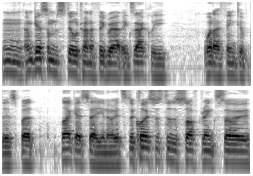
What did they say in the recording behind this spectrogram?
Mm, I guess I'm still trying to figure out exactly what I think of this, but like I say, you know, it's the closest to the soft drink, so...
